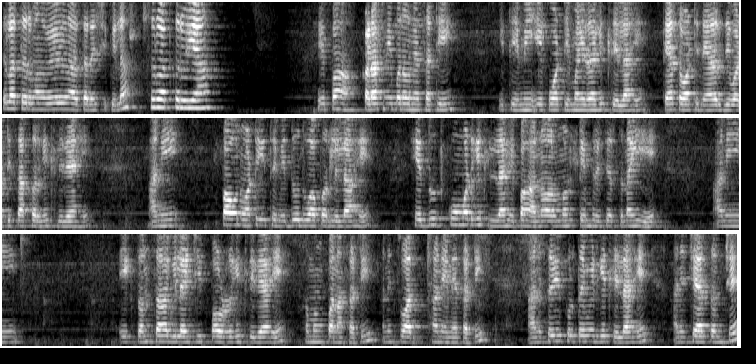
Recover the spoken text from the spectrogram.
चला तर मग वेळ लागता रेसिपीला सुरुवात करूया. हे पहा कडाकणी बनवण्यासाठी इथे मी एक वाटी मैदा घेतलेला आहे. त्याच वाटीने अर्धी वाटी साखर घेतलेली आहे. आणि पाऊन वाटी इथे मी दूध वापरलेलं आहे. हे दूध कोमट घेतलेलं आहे. पहा नॉर्मल टेम्परेचरचं नाही आहे आणि एक चमचा विलायची पावडर घेतलेली आहे खमंगपणासाठी आणि स्वाद छान येण्यासाठी. आणि चवीपुरतं मीठ घेतलेलं आहे आणि चार चमचे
